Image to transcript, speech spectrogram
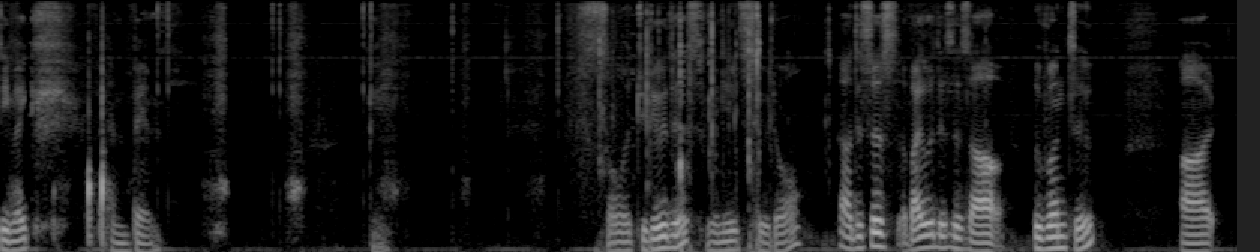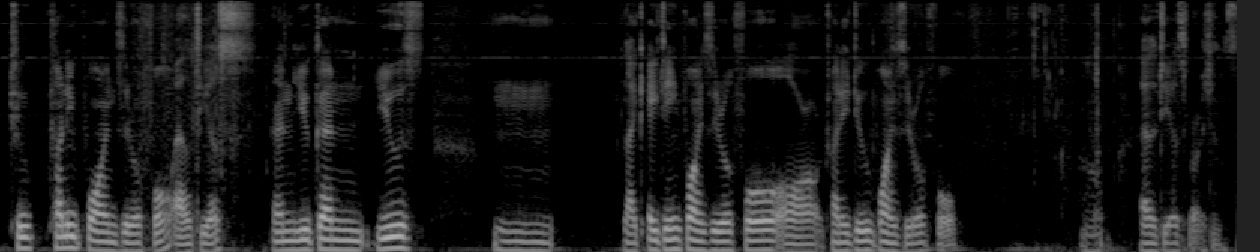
cmake and vim. Okay. So to do this we need sudo uh, this is by the way this is uh, ubuntu uh 20.04 lts and you can use mm, like 18.04 or 22.04 LTS versions.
